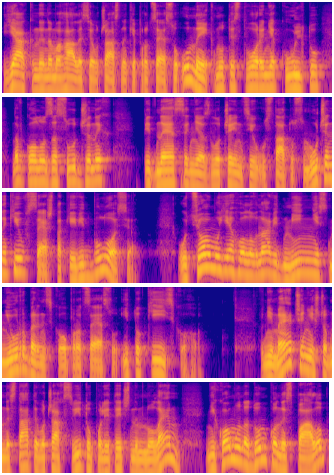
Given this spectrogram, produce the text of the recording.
Як не намагалися учасники процесу уникнути створення культу навколо засуджених, піднесення злочинців у статус мучеників все ж таки відбулося. У цьому є головна відмінність Нюрнбернського процесу і токійського. В Німеччині, щоб не стати в очах світу політичним нулем, нікому на думку не спало б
